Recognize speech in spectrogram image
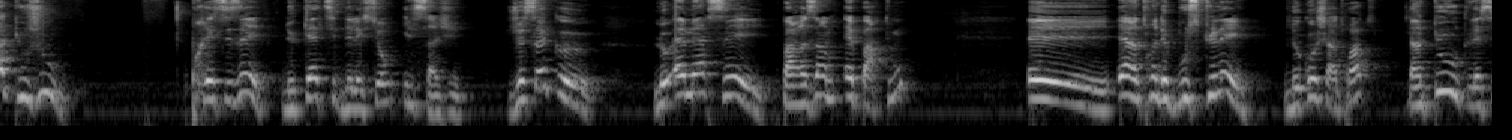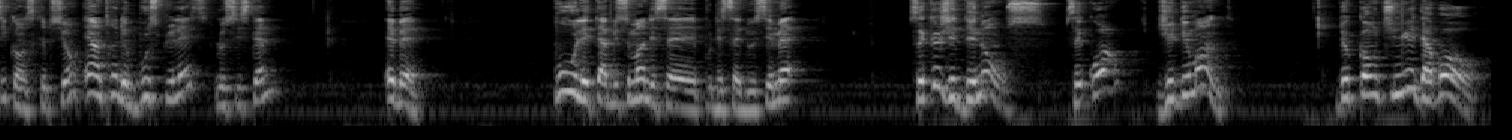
a toujours précisé de quel type d'élection il s'agit. Je sais que le MRC, par exemple, est partout et est en train de bousculer de gauche à droite dans toutes les circonscriptions, est en train de bousculer le système eh bien, pour l'établissement de ces, de dossiers, mais ce que je dénonce, c'est quoi? Je demande de continuer d'abord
